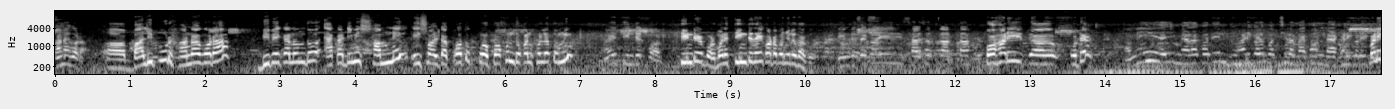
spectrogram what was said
কানাগড়া বালিপুর হানাগড়া বিবেকানন্দ একাডেমির সামনেই এই স্টলটা কত কখন দোকান খুললে তুমি? তিনটের পর। তিনটের পর মানে তিনটে থেকে কটা পর্যন্ত থাকো? তিনটে থেকে ওই সাড়ে সাতটা আটটা। কহারি ওঠে? আমি এই মেলা কদিন দুহাড়ি করে করছিলাম এখন একাড়ি করে মানে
